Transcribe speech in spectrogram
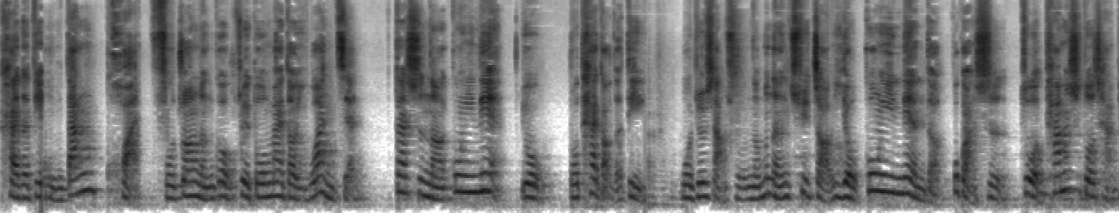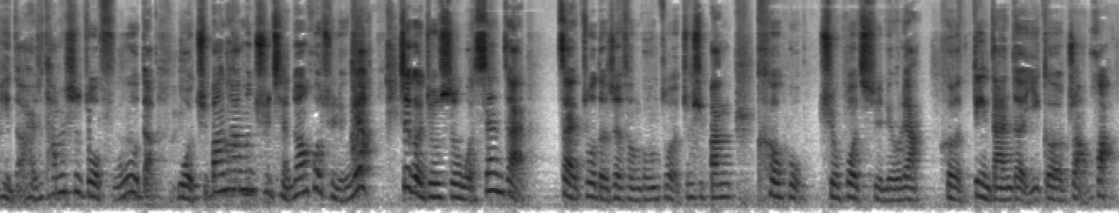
开的店，我们单款服装能够最多卖到一万件，但是呢，供应链又不太搞得定。我就想说，能不能去找有供应链的，不管是做他们是做产品的，还是他们是做服务的，我去帮他们去前端获取流量，这个就是我现在在做的这份工作，就是帮客户去获取流量和订单的一个转化。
